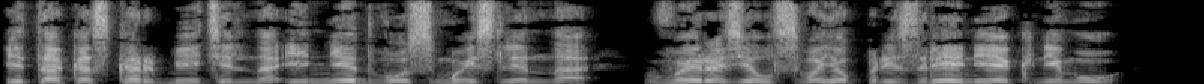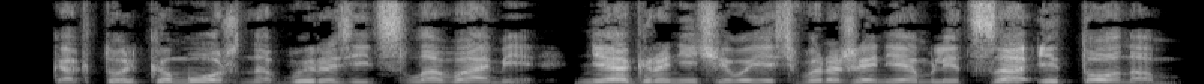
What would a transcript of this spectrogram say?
и так оскорбительно и недвусмысленно выразил свое презрение к нему, как только можно выразить словами, не ограничиваясь выражением лица и тоном.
